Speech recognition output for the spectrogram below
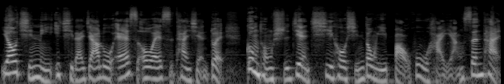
邀请你一起来加入 SOS 探险队，共同实践气候行动，以保护海洋生态。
